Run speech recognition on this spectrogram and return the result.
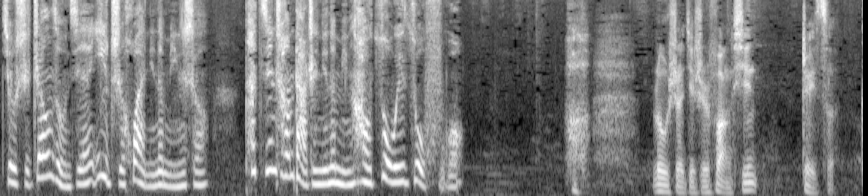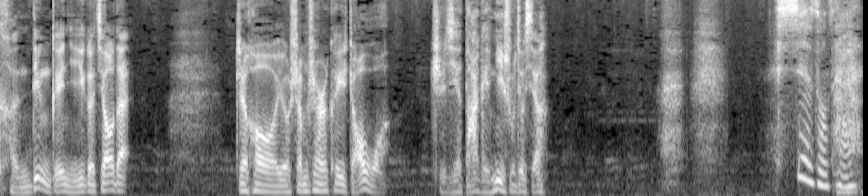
就是张总监一直坏您的名声，他经常打着您的名号作威作福哦。哈，陆设计师放心，这次肯定给你一个交代。之后有什么事儿可以找我，直接打给秘书就行。谢谢总裁。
